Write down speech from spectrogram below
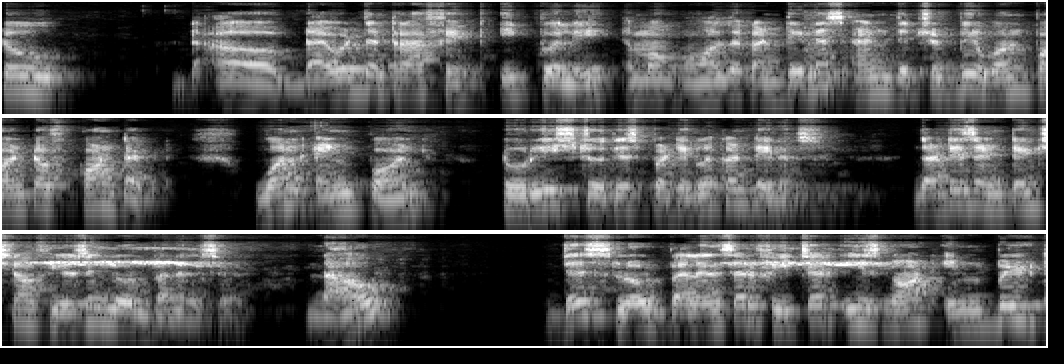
To uh, divert the traffic equally among all the containers and there should be one point of contact one endpoint to reach to this particular containers. That is intention of using load balancer. Now this load balancer feature is not inbuilt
